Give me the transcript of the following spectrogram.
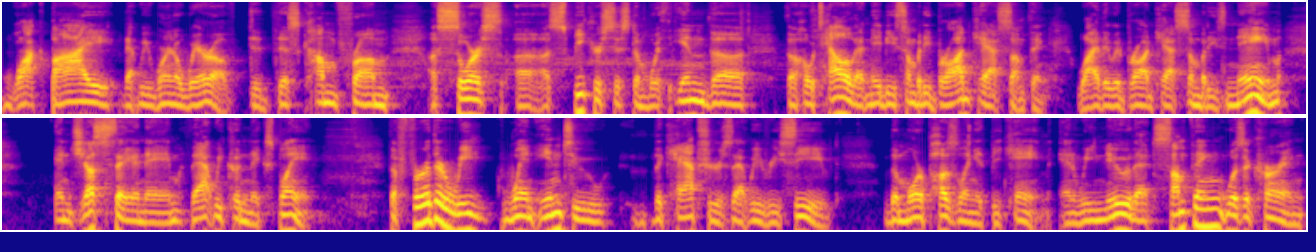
walk by that we weren't aware of? Did this come from a source, a speaker system within the, the hotel that maybe somebody broadcast something? Why they would broadcast somebody's name and just say a name, that we couldn't explain. The further we went into the captures that we received, the more puzzling it became. And we knew that something was occurring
